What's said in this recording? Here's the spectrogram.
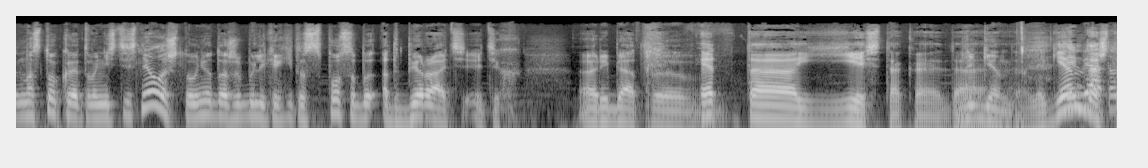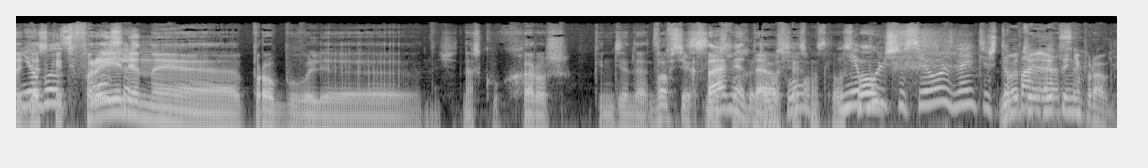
настолько этого не стеснялась, что у нее даже были какие-то способы отбирать этих ребят. э, Это есть такая, да. Легенда. да, легенда, Ребята, что, дескать, фрейлины э, пробовали, э, значит, насколько хорош кандидат. Во всех Сами, смыслах да, этого во всех слова. Мне слова. больше всего, знаете, что Но это, понравился? это неправда.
